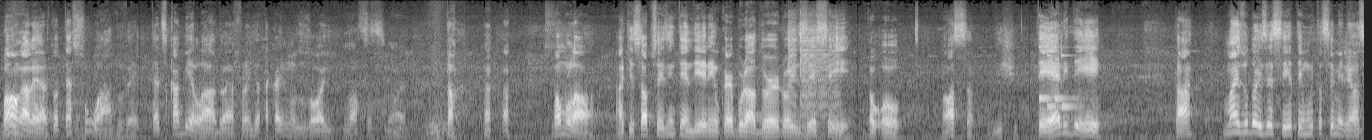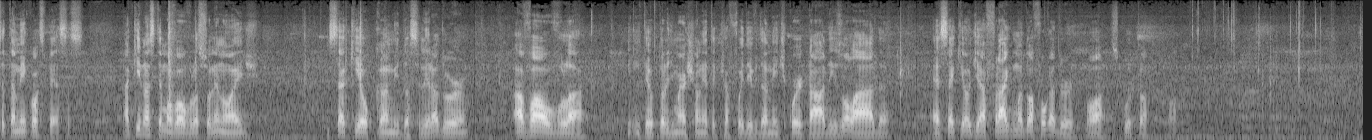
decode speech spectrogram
Bom, galera, tô até suado, velho. Até descabelado. A franja tá caindo nos olhos. Nossa senhora. Tá. Vamos lá, ó. Aqui só para vocês entenderem o carburador 2ECE. Oh, oh. Nossa, vixe. TLDE. Tá? Mas o 2ECE tem muita semelhança também com as peças. Aqui nós temos a válvula solenoide. Isso aqui é o câmbio do acelerador. A válvula interruptora de marcha lenta que já foi devidamente cortada e isolada. Essa aqui é o diafragma do afogador. Ó, escuta, ó. ó.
